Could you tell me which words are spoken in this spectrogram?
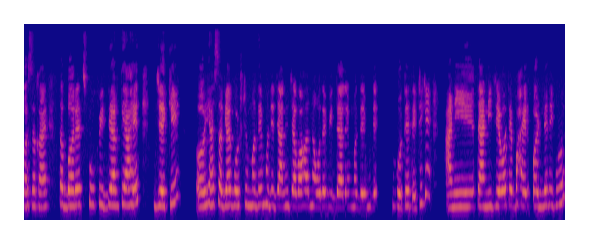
कसं काय? तर बरेच खूप विद्यार्थी आहेत जे की ह्या सगळ्या गोष्टींमध्ये म्हणजे ज्यांनी जवाहर नवोदय विद्यालयामध्ये म्हणजे होते ते ठीक आहे? आणि त्यांनी जेव्हा ते बाहेर पडले तिकडून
